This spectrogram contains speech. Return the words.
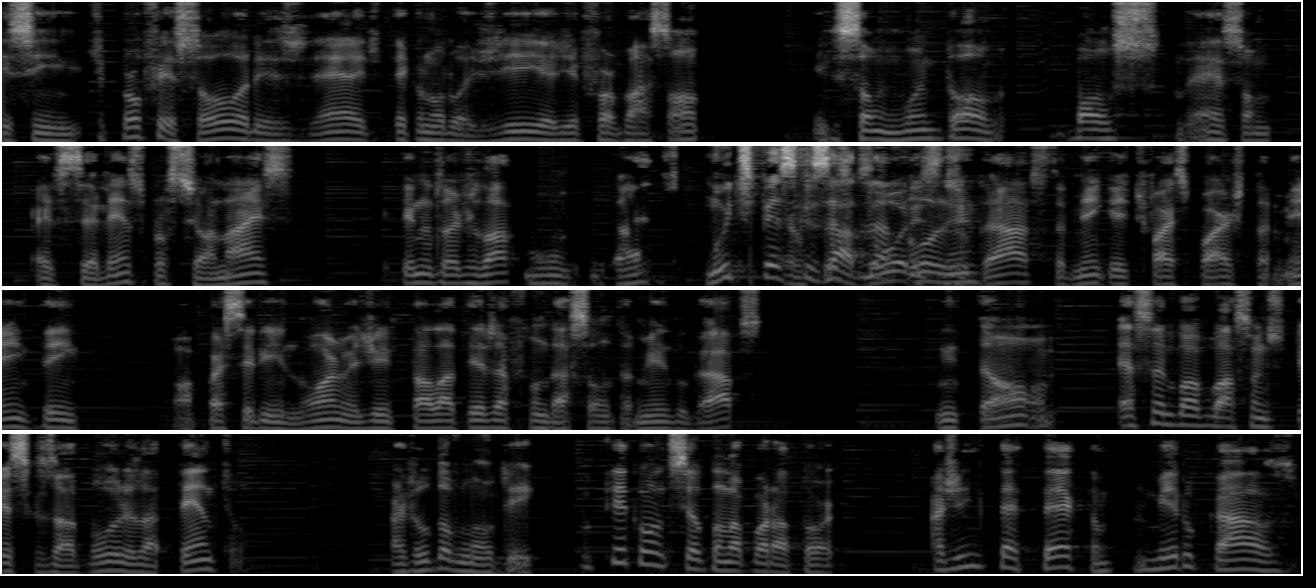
assim, de professores, né, de tecnologia, de formação, eles são muito bons, né, são excelentes profissionais, tem nos ajudado muito. Né? Muitos pesquisadores, pesquisadores né? Gatos também, que a gente faz parte também, tem uma parceria enorme, a gente está lá desde a fundação também do GAPS. Então, essa evaluação de pesquisadores atentos ajuda muito. E o que aconteceu com o laboratório? A gente detecta no primeiro caso,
